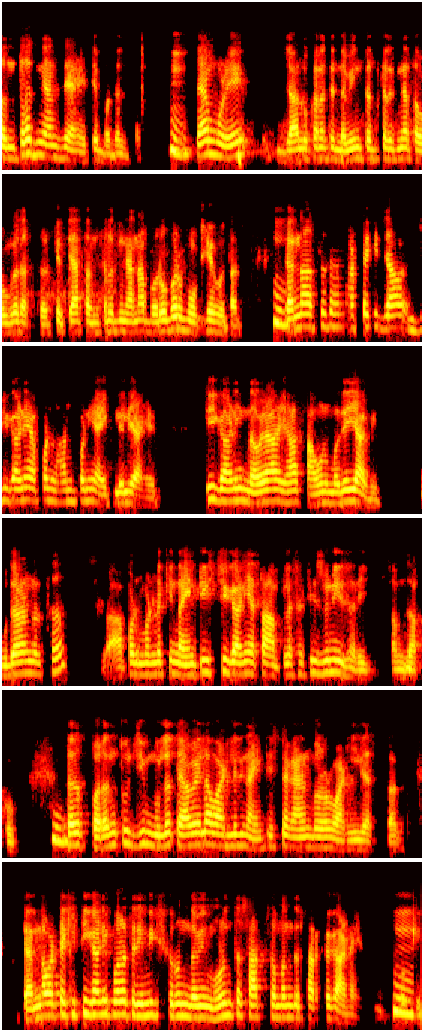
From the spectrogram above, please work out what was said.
तंत्रज्ञान जे आहे ते बदलतं. त्यामुळे ज्या लोकांना ते नवीन तंत्रज्ञानात अवगत असतं ते त्या तंत्रज्ञानाबरोबर मोठे होतात. त्यांना असं वाटतं की ज्या जी गाणी आपण लहानपणी ऐकलेली आहेत ती गाणी नव्या ह्या साऊंडमध्ये यावीत उदाहरणार्थ आपण म्हटलं की नाईन्टीजची गाणी आता आपल्यासाठी जुनी झाली समजा खूप. तर परंतु जी मुलं त्यावेळेला वाढलेली नाईन्टीजच्या गाण्यांबरोबर वाढलेली असतात त्यांना वाटतं की ती गाणी परत रिमिक्स करून नवीन म्हणून तर सात समंदर सारखं गाणं आहे. ओके.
